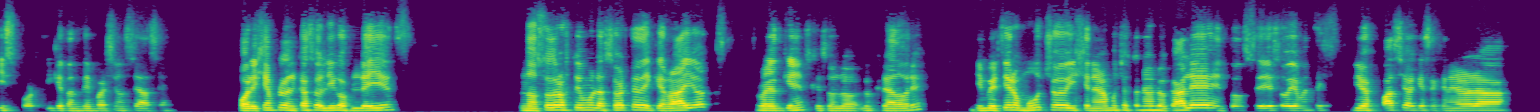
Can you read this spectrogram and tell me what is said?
esport y qué tanta inversión se hace. Por ejemplo, en el caso de League of Legends, nosotros tuvimos la suerte de que Riot, Riot Games, que son los creadores, invirtieron mucho y generaron muchos torneos locales, entonces eso obviamente dio espacio a que se generara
